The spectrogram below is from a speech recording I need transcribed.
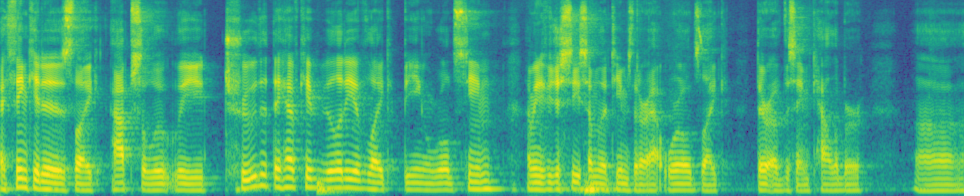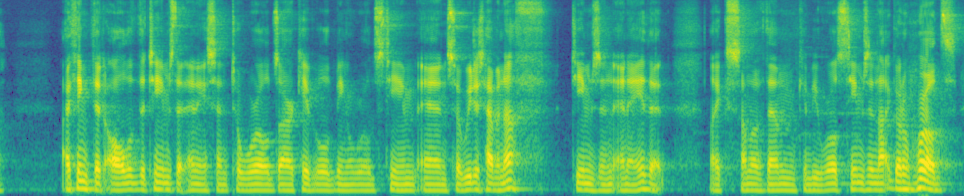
I think it is like absolutely true that they have capability of like being a worlds team. I mean, if you just see some of the teams that are at worlds, like they're of the same caliber. Uh, I think that all of the teams that NA sent to worlds are capable of being a worlds team, and so we just have enough teams in NA that like some of them can be worlds teams and not go to worlds,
